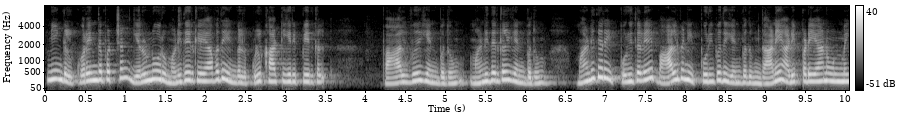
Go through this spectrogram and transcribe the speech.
நீங்கள் குறைந்தபட்சம் எழுநூறு மனிதர்களையாவது எங்களுக்குள் காட்டியிருப்பீர்கள். வாழ்வு என்பதும் மனிதர்கள் என்பதும் மனிதரை புரிதலே வாழ்வினை புரிவது என்பதும் தானே அடிப்படையான உண்மை.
